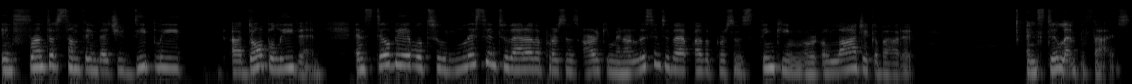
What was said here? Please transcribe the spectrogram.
in front of something that you deeply uh, don't believe in and still be able to listen to that other person's argument or listen to that other person's thinking or, or logic about it and still empathize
